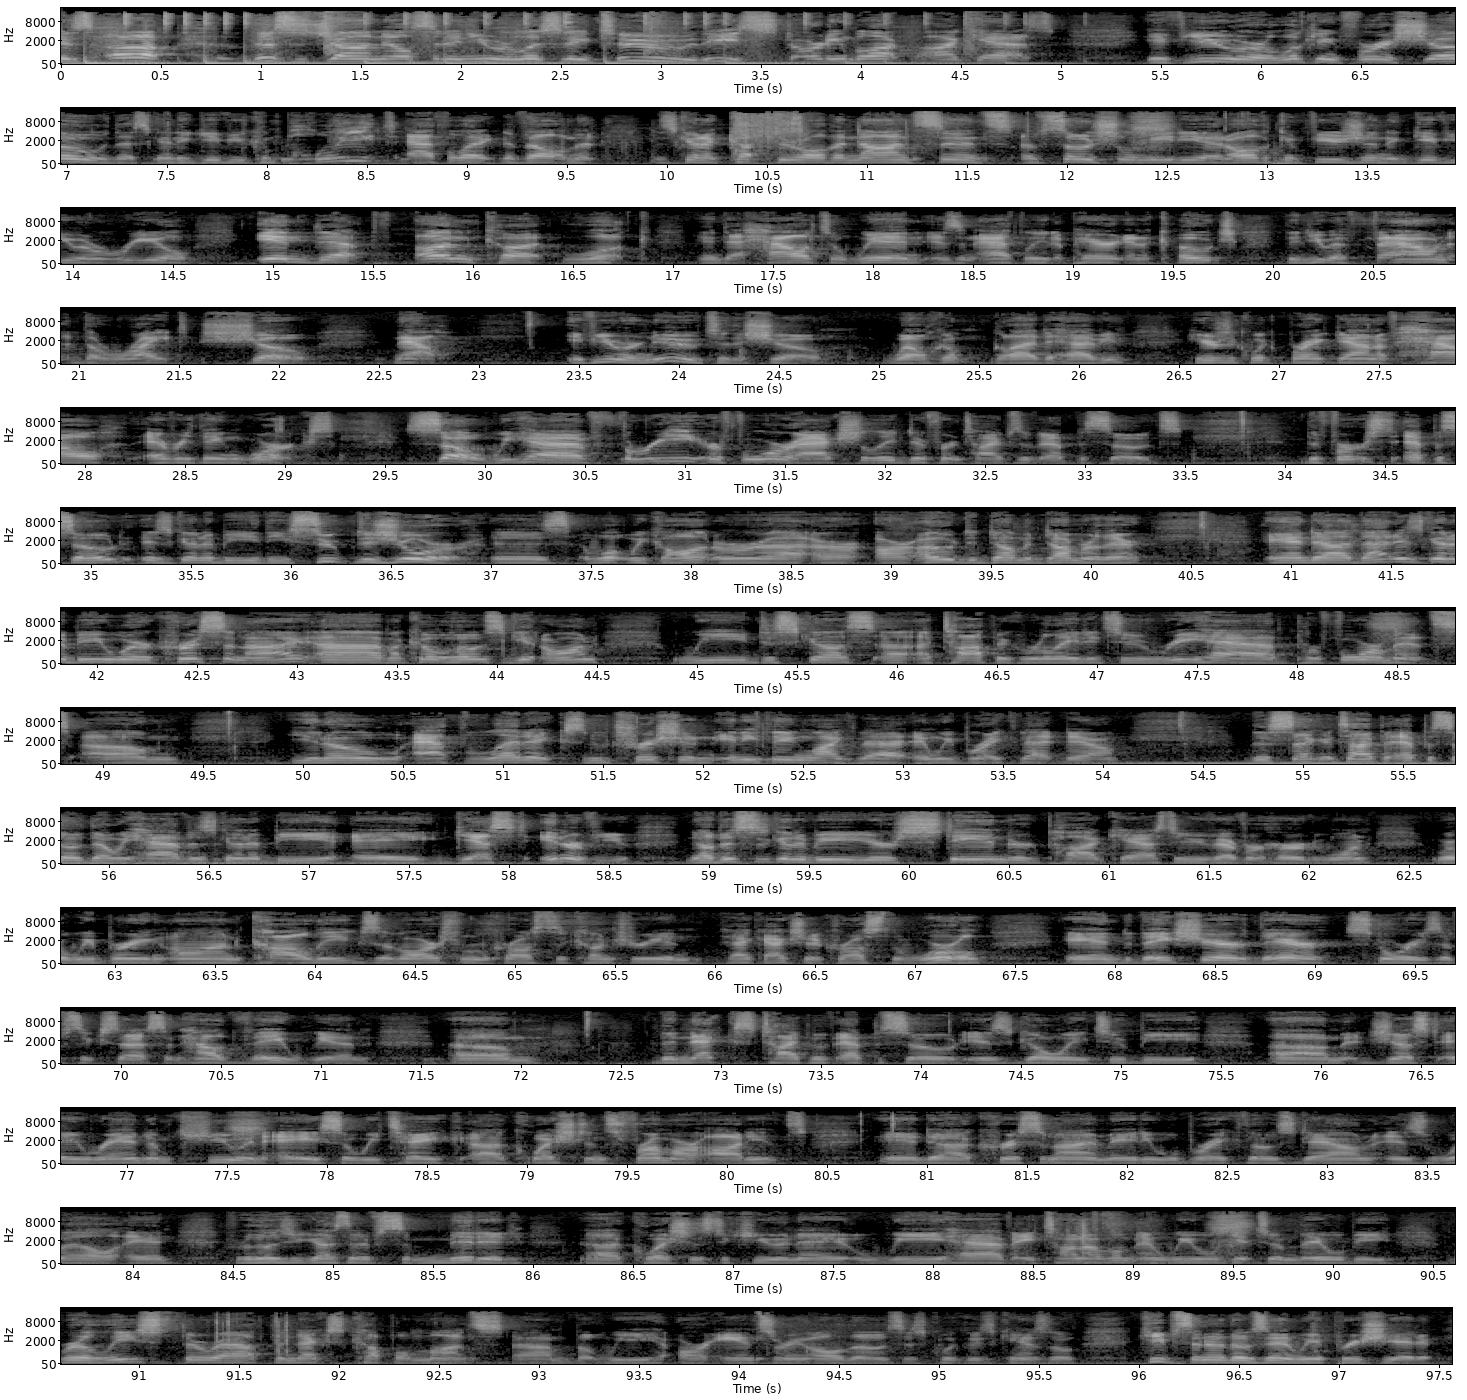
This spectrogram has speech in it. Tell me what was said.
is up? This is John Nelson, and you are listening to the Starting Block Podcast. If you are looking for a show that's going to give you complete athletic development, it's going to cut through all the nonsense of social media and all the confusion and give you a real, in depth, uncut look into how to win as an athlete, a parent, and a coach, then you have found the right show. Now, if you are new to the show, welcome. Glad to have you. Here's a quick breakdown of how everything works. So, we have three or four actually different types of episodes. The first episode is going to be the soup du jour, is what we call it, or uh, our, our ode to Dumb and Dumber there. And uh, that is going to be where Chris and I, uh, my co hosts, get on. We discuss uh, a topic related to rehab, performance, um, you know, athletics, nutrition, anything like that, and we break that down. The second type of episode that we have is going to be a guest interview. Now, this is going to be your standard podcast, if you've ever heard one, where we bring on colleagues of ours from across the country and, heck, actually across the world, and they share their stories of success and how they win. Um, the next type of episode is going to be um, just a random q&a so we take uh, questions from our audience and uh, chris and i and Mandy will break those down as well. And for those of you guys that have submitted uh, questions to q&a we have a ton of them and we will get to them they will be released throughout the next couple months um, but we are answering all those as quickly as we can. So keep sending those in. We appreciate it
